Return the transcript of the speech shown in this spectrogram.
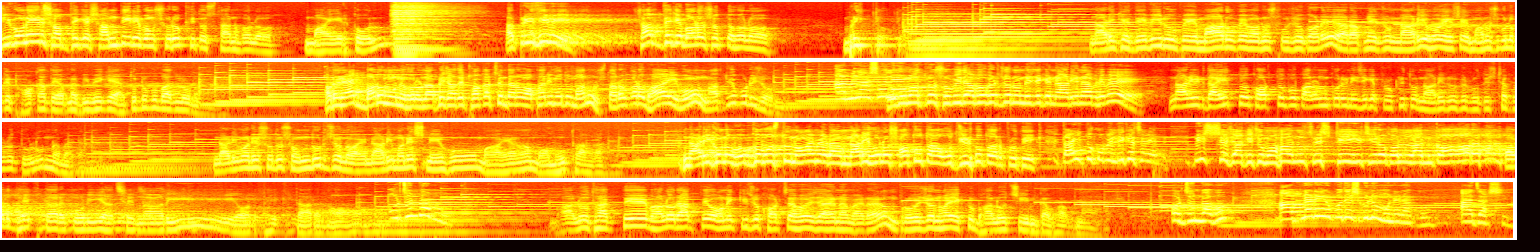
জীবনের সব থেকে শান্তির এবং সুরক্ষিত স্থান হলো মায়ের কোল। আর পৃথিবীর সব থেকে বড় সত্য হলো মৃত্যু। নারীকে দেবী রূপে মা রূপে মানুষ পুজো করে আর আপনি একজন নারী হয়ে এসে মানুষগুলোকে ঠকাতে আপনার বিবেকে এতটুকু বাদলো না। আপনার একবারও মনে হলো না আপনি যাদের ঠকাচ্ছেন তারাও আপনারই মতো মানুষ তারাও কারও ভাই বোন আত্মীয় পরিজন। আমি আসলে শুধুমাত্র সুবিধাভোগের জন্য নিজেকে নারী না ভেবে নারীর দায়িত্ব কর্তব্য পালন করে নিজেকে প্রকৃত নারী রূপে প্রতিষ্ঠা করে তুলুন না ম্যাডাম। নারী মানে শুধু সৌন্দর্য নয় নারী মানে স্নেহ মায়া মমতা। নারী কোনো ভোগ্য বস্তু নয় ম্যাডাম। নারী হলো সততা ও দৃঢ়তার প্রতীক। তাই তো কবি লিখেছেন বিশ্বে যা কিছু মহান সৃষ্টি চিরকল্যাণকর অর্ধেক তার করিয়াছে নারী অর্ধেক তার নয় অর্জুন বাবু ভালো থাকতে ভালো রাখতে অনেক কিছু খরচা হয়ে যায় না ম্যাডাম। প্রয়োজন হয় একটু ভালো চিন্তা ভাবনা অর্জুন বাবু আপনার এই উপদেশগুলো মনে রাখব আজ আসি।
